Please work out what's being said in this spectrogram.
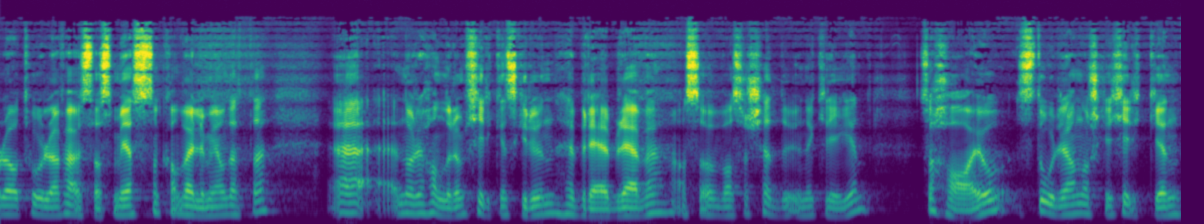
du har Torleif Haustad som gjest, som kan veldig mye om dette, når det handler om kirkens grunn, hebreerbrevet, altså hva som skjedde under krigen, så har jo store av den norske kirken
